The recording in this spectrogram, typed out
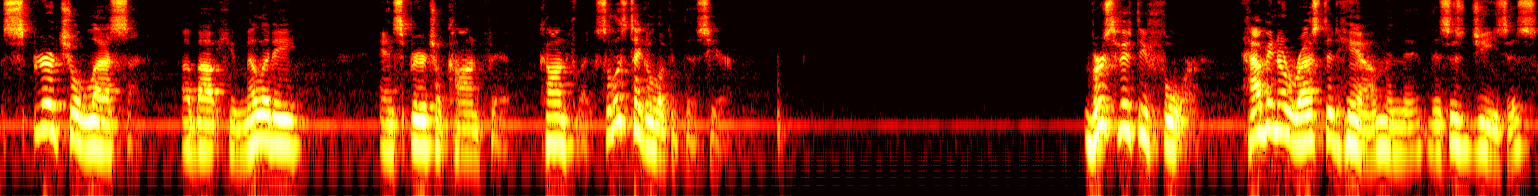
spiritual lesson about humility and spiritual conflict. conflict. So let's take a look at this here. Verse 54 Having arrested him, and this is Jesus,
